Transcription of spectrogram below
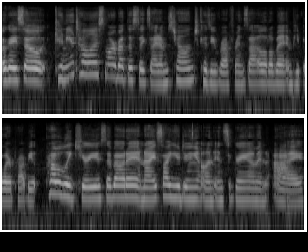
Okay, so can you tell us more about the six items challenge? Because you referenced that a little bit, and people are probably probably curious about it. And I saw you doing it on Instagram, and I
